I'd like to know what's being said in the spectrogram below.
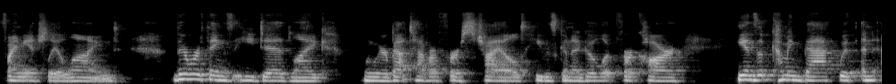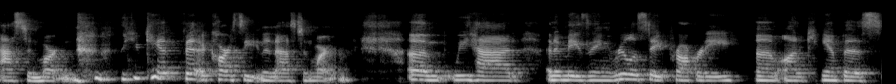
financially aligned. There were things that he did, like when we were about to have our first child, he was going to go look for a car he ends up coming back with an Aston Martin. you can't fit a car seat in an Aston Martin. Um, we had an amazing real estate property um, on campus,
